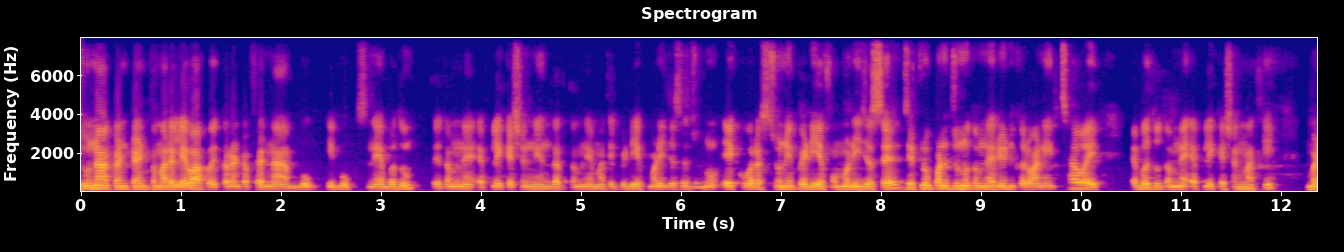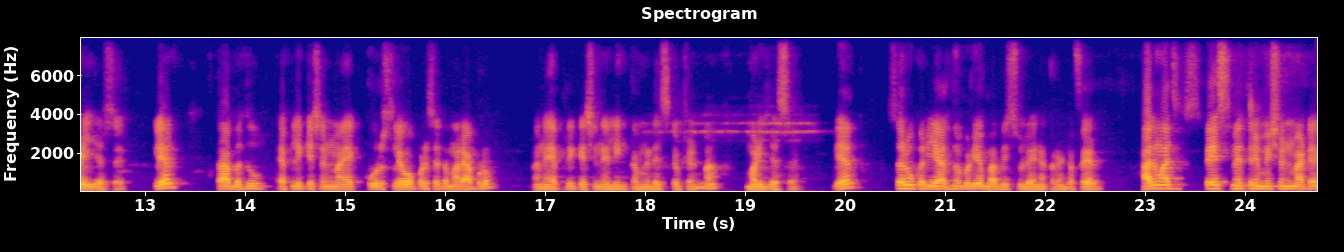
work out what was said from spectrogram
જૂના કન્ટેન્ટ તમારે લેવા હોય કરંટ અફેરના બુક ઈ બુક્સ ને બધું, તે તમને એપ્લિકેશનની અંદર તમને એમાંથી પીડીએફ મળી જશે. જૂનું એક વર્ષ જૂની પીડીએફ મળી જશે. જેટલું પણ જૂનું તમને રીડ કરવાની ઈચ્છા હોય, એ બધું તમને એપ્લિકેશનમાંથી મળી જશે. ક્લિયર તો આ બધું એપ્લિકેશનમાં એક કોર્સ લેવો પડશે તમારે આપણો, અને એપ્લિકેશનની લિંક તમને ડિસ્ક્રિપ્શનમાં મળી જશે. ક્લિયર શરૂ કરીએ આજનો વીડિયો બાવીસ જુલાઈના કરંટ અફેર હાલમાં જ સ્પેસ મૈત્રી મિશન માટે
